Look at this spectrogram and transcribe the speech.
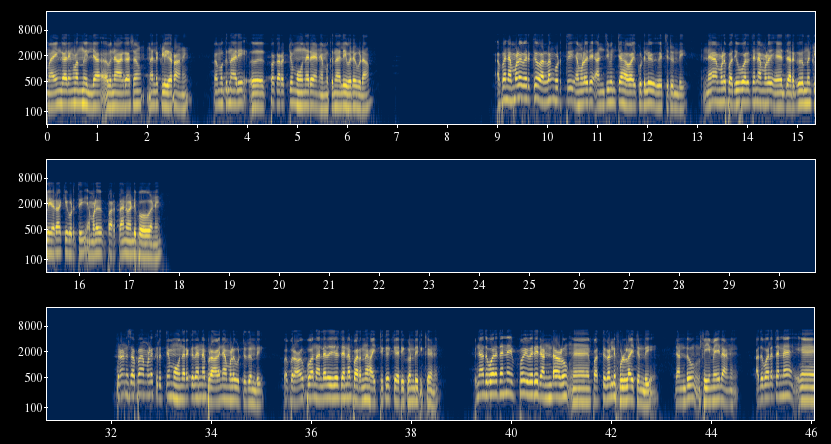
മഴയും കാര്യങ്ങളൊന്നും ഇല്ല. പിന്നെ ആകാശം നല്ല ക്ലിയർ ആണ്. അപ്പോൾ നമുക്ക് നാല് ഇപ്പം കറക്റ്റ് മൂന്നരയാണ്. നമുക്ക് എന്നാൽ ഇവിടെ വിടാം. അപ്പോൾ നമ്മൾ ഇവർക്ക് വെള്ളം കൊടുത്ത് നമ്മളൊരു അഞ്ച് മിനിറ്റ് ഹവായിക്കൂട്ടിൽ വെച്ചിട്ടുണ്ട്. പിന്നെ നമ്മൾ പതിവ് പോലെ തന്നെ നമ്മൾ ജർഗ് ഒന്ന് ക്ലിയർ ആക്കി കൊടുത്ത് നമ്മൾ പറത്താൻ വേണ്ടി പോവുകയാണ് ഫ്രണ്ട്സ് അപ്പോൾ നമ്മൾ കൃത്യം മൂന്നരക്ക് തന്നെ പ്രാവിനെ നമ്മൾ വിട്ടിട്ടുണ്ട്. അപ്പോൾ പ്രാവ് ഇപ്പോൾ നല്ല രീതിയിൽ തന്നെ പറന്ന് ഹൈറ്റൊക്കെ കയറിക്കൊണ്ടിരിക്കുകയാണ് പിന്നെ അതുപോലെ തന്നെ ഇപ്പോൾ ഇവർ രണ്ടാളും പത്ത് കള്ളി ഫുള്ളായിട്ടുണ്ട്. രണ്ടും ഫീമെയിലാണ്. അതുപോലെ തന്നെ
